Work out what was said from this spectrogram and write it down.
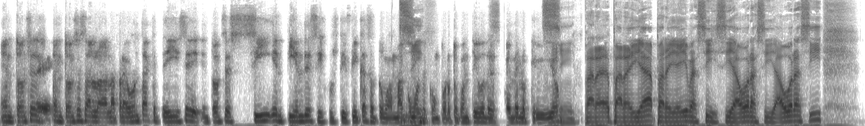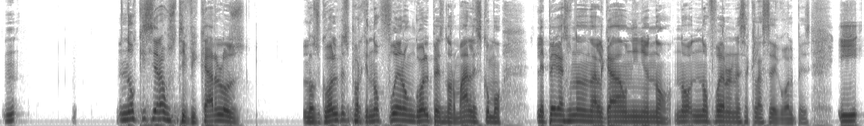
Entonces, entonces a la, a la pregunta que te hice, entonces sí entiendes y justificas a tu mamá cómo Sí. se comportó contigo después de lo que vivió. Sí, para, para allá, para allá iba, sí, sí, ahora sí, ahora sí. No quisiera justificar los, los golpes porque no fueron golpes normales, como le pegas una nalgada a un niño, no, no, no fueron esa clase de golpes. Y,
